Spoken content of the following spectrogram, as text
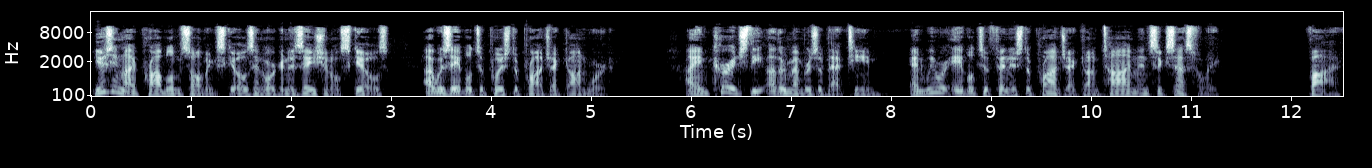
Using my problem-solving skills and organizational skills, I was able to push the project onward. I encouraged the other members of that team, and we were able to finish the project on time and successfully. 5.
